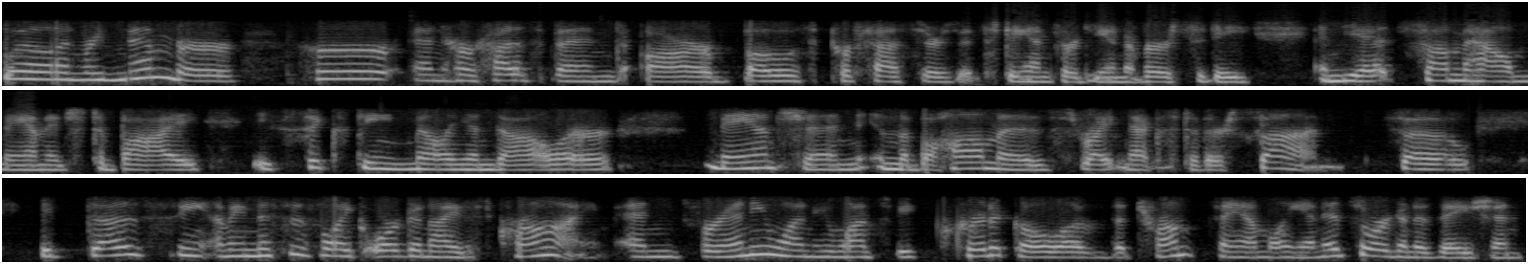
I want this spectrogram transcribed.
Well, and remember, her and her husband are both professors at Stanford University, and yet somehow managed to buy a $16 million mansion in the Bahamas right next to their son. So it does seem, I mean, this is like organized crime. And for anyone who wants to be critical of the Trump family and its organization,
